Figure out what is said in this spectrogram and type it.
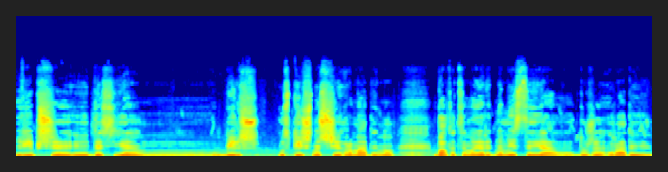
ліпші, е, десь є більш успішніші громади. Ну, Балта це моє рідне місце. Я дуже радий.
